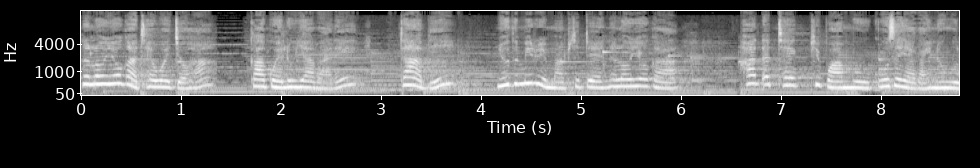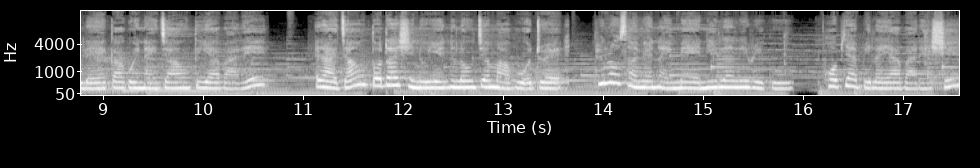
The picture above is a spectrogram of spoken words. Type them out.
နှလုံးယောဂထဲဝဲကြောဟာ ကာကွယ်လို့ရပါတယ်။ဒါအပြင်မျိုးသမီးတွေမှာဖြစ်တဲ့နှလုံးရောဂါ heart attack ဖြစ်ပွားမှု90ရာခိုင်နှုန်းကိုလည်းကာကွယ်နိုင်ကြောင်းသိရပါတယ်။အဲဒါကြောင့်သောတာရှင်တို့ရဲ့နှလုံးကျန်းမာဖို့အတွက်ပြုလုပ်ဆောင်ရွက်နိုင်မယ့်နည်းလမ်းလေးတွေကိုဖော်ပြပေးလိုက်ရပါတယ်ရှင်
